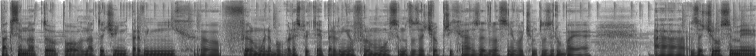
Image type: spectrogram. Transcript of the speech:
Pak jsem na to po natočení prvních uh, filmů, nebo respektive prvního filmu, jsem na to začal přicházet vlastně, o čem to zhruba je. A začalo se mi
